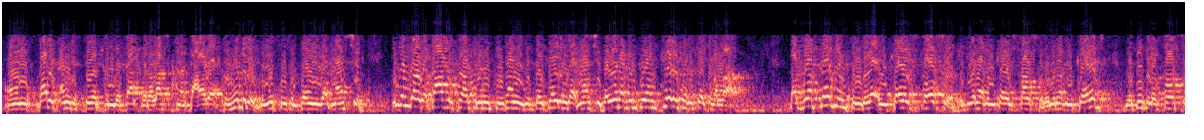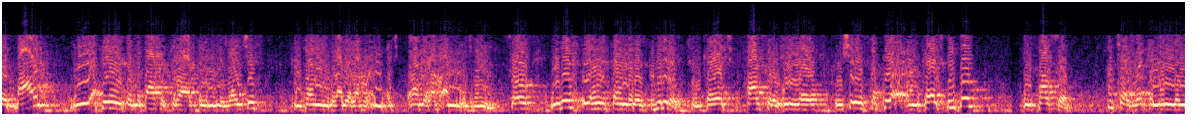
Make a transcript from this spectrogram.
And that is understood from the fact that Allah subhanahu wa ta'ala prohibited the Muslims from praying in that masjid. Even though the Prophet and his companions, if they prayed in that masjid, they would have been praying purely for the sake of Allah. But their presence in there encouraged falsehood. It would have encouraged falsehood. It would have encouraged the people of falsehood by the appearance of the Prophet and his righteous companions. So in this we understand that it is prohibited to encourage falsehood in any way. We shouldn't support or encourage people in falsehood, such as recommending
